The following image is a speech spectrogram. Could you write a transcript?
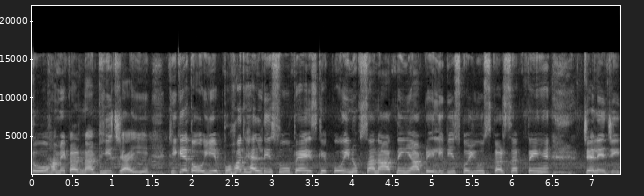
तो हमें करना भी चाहिए। ठीक है तो ये बहुत हेल्दी सूप है, इसके कोई नुकसान नहीं आप डेली भी इसको यूज़ कर सकते हैं। चलें जी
